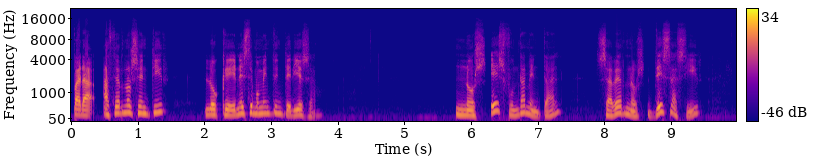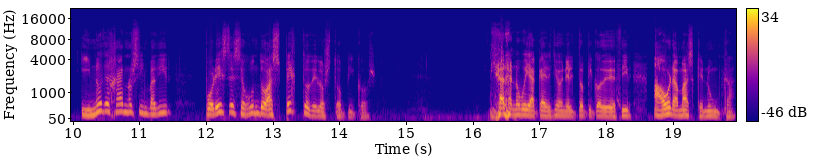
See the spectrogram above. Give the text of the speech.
para hacernos sentir lo que en ese momento interesa. Nos es fundamental sabernos desasir y no dejarnos invadir por este segundo aspecto de los tópicos. Y ahora no voy a caer yo en el tópico de decir ahora más que nunca.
